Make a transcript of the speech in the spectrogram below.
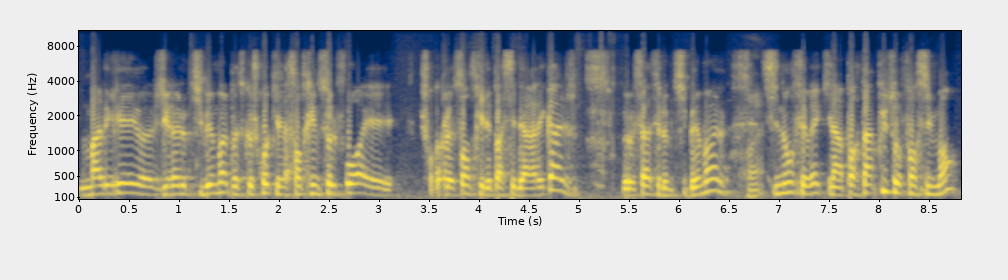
Malgré, euh, je dirais le petit bémol, parce que je crois qu'il a centré une seule fois et je crois que le centre il est passé derrière les cages. Donc ça c'est le petit bémol. Ouais. Sinon c'est vrai qu'il apporte un plus offensivement.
